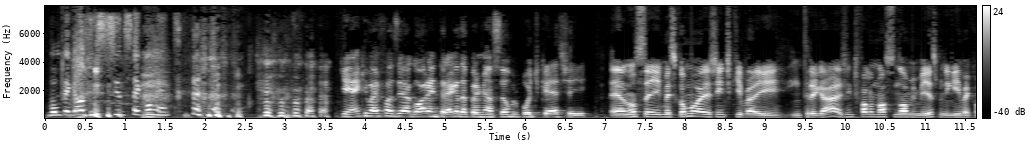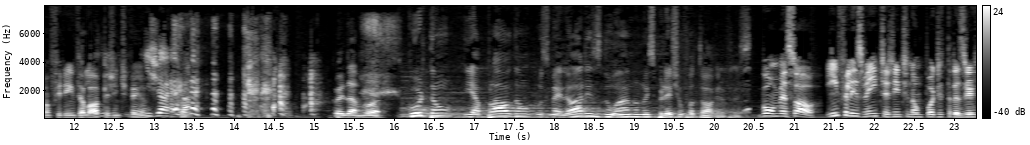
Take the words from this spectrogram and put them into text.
Vamos pegar os vestidos e sair correndo. Quem é que vai fazer agora a entrega da premiação pro podcast aí? É, eu não sei, mas como é a gente que vai entregar, a gente fala o nosso nome mesmo, ninguém vai conferir o envelope, a gente ganhou. E já é. Coisa boa. Curtam e aplaudam os melhores do ano no Inspiration Photographers. Bom, pessoal, infelizmente a gente não pôde trazer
